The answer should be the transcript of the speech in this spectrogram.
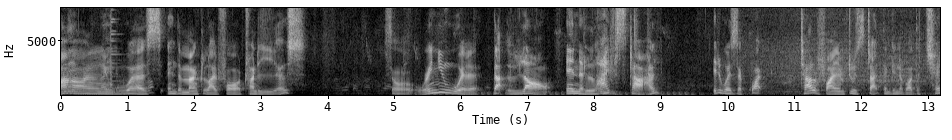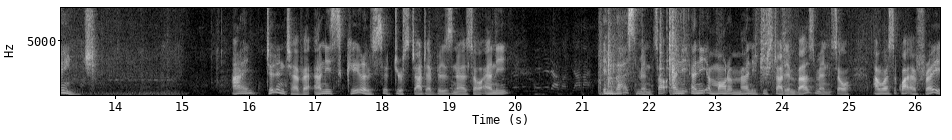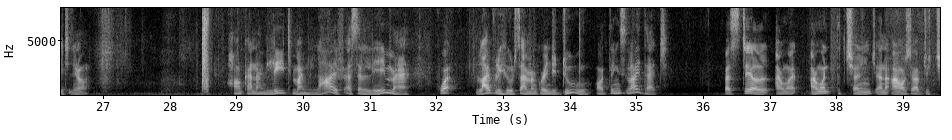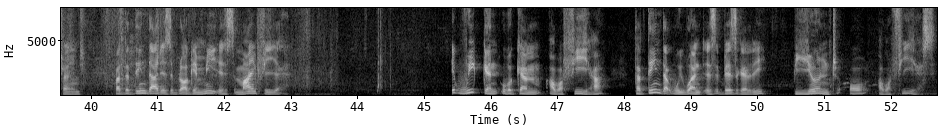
I was in the monk life for 20 years. So when you were that long in a lifestyle, it was quite terrifying to start thinking about the change. I didn't have any skills to start a business or any investments or any, any amount of money to start investment. So I was quite afraid, you know how can I lead my life as a layman? What livelihoods am I going to do, or things like that. But still, I want I want the change, and I also have to change. But the thing that is blocking me is my fear. If we can overcome our fear, the thing that we want is basically beyond all our fears.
